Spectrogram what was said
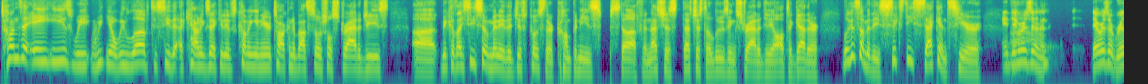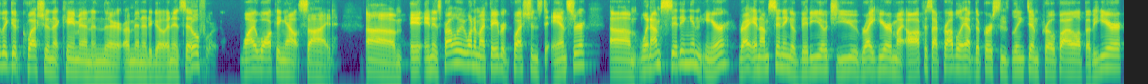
tons of AEs. We, we, you know, we love to see the account executives coming in here talking about social strategies uh, because I see so many that just post their company's stuff, and that's just that's just a losing strategy altogether. Look at some of these sixty seconds here. And there was a um, there was a really good question that came in in there a minute ago, and it said, "Why walking outside?" Um, and, and, it's probably one of my favorite questions to answer. Um, when I'm sitting in here, right, and I'm sending a video to you right here in my office, I probably have the person's LinkedIn profile up over here,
